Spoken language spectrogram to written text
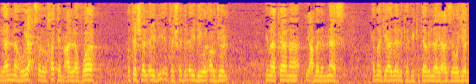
لأنه يحصل الختم على الأفواه وتشهد الأيدي تشهد الأيدي والأرجل بما كان يعمل الناس كما جاء ذلك في كتاب الله عز وجل.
